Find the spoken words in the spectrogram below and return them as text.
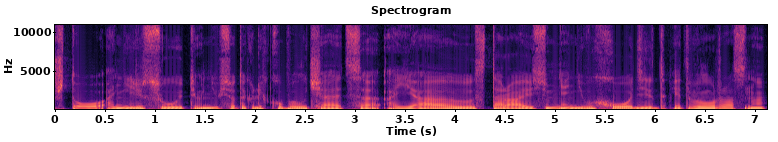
что они рисуют, и у них все так легко получается, а я стараюсь, у меня не выходит. Это было ужасно.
